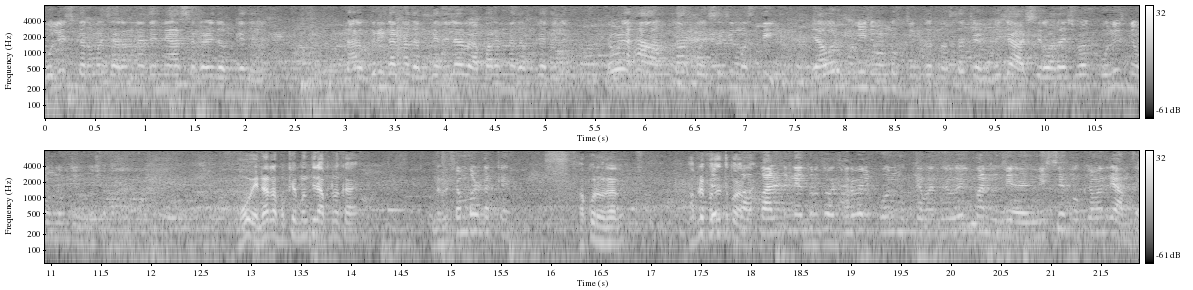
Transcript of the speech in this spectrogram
पोलीस कर्मचाऱ्यांना त्यांनी आज सकाळी धमक्या दिल्या. नागरिकांना धमक्या दिल्या व्यापाऱ्यांना धमक्या दिल्या. त्यामुळे हा अहंकार पैशाची मस्ती यावर कोणी निवडणूक जिंकत नसतं. जनतेच्या आशीर्वादाशिवाय कोणीच निवडणूक जिंकू शकत नाही. हो येणारा मुख्यमंत्री आपलं काय? शंभर टक्के. कोण होणार? पा- पार्टी नेतृत्व ठरवेल कोण मुख्यमंत्री होईल पण नि- निश्चित मुख्यमंत्री आमचा.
